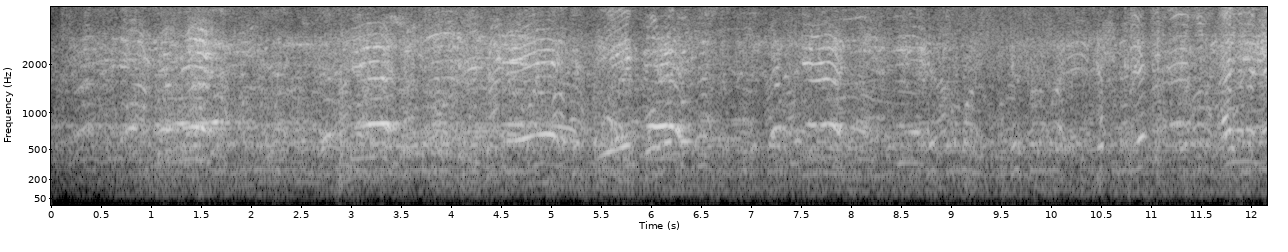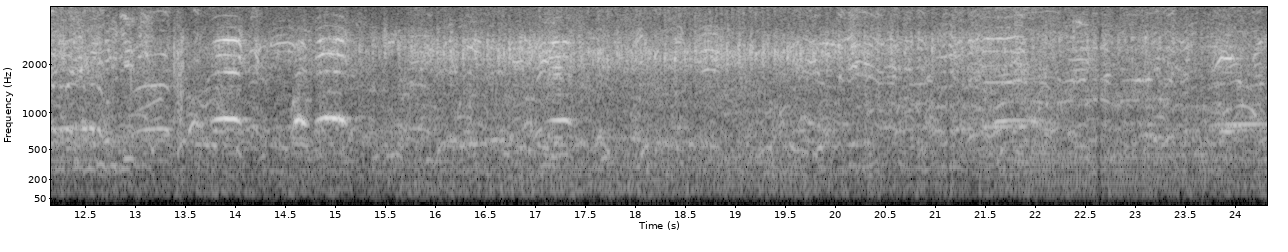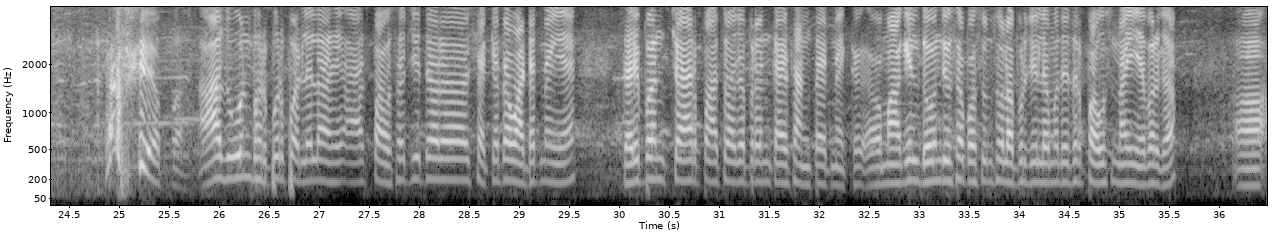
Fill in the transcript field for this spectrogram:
अप्पा. आज ऊन भरपूर पडलेलं आहे. आज पावसाची तर शक्यता वाटत नाही आहे तरी पण चार पाच वाजेपर्यंत काय सांगता येत नाही. मागील दोन दिवसापासून सोलापूर जिल्ह्यामध्ये तर पाऊस नाही आहे बरं का.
